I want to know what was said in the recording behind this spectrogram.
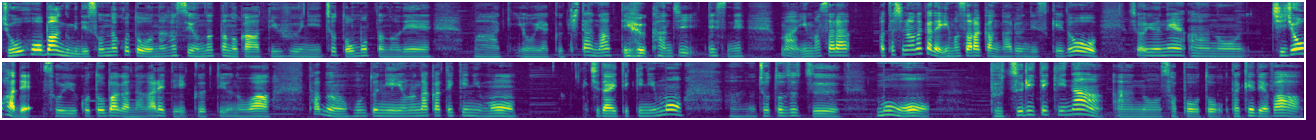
情報番組でそんなことを流すようになったのかっていうふうにちょっと思ったのでまあようやく来たなっていう感じですね。まあ今更私の中で今更感があるんですけどそういうねあの地上波でそういう言葉が流れていくっていうのは多分本当に世の中的にも時代的にもあのちょっとずつもう物理的なあのサポートだけでは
